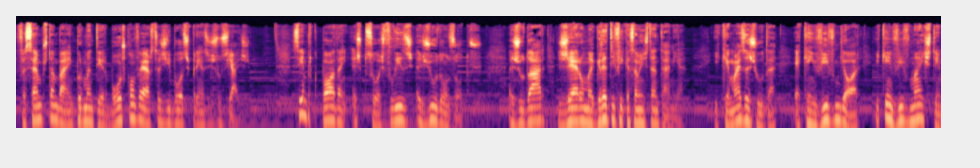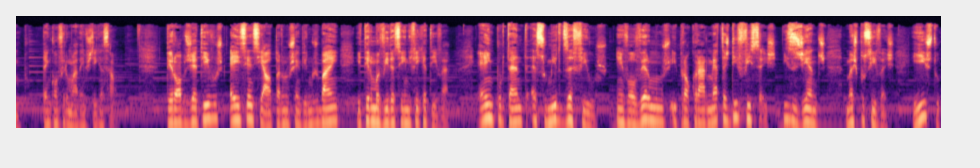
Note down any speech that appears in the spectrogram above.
Façamos também por manter boas conversas e boas experiências sociais. Sempre que podem, as pessoas felizes ajudam os outros. Ajudar gera uma gratificação instantânea. E quem mais ajuda é quem vive melhor e quem vive mais tempo, tem confirmado a investigação. Ter objetivos é essencial para nos sentirmos bem e ter uma vida significativa. É importante assumir desafios, envolvermos-nos e procurar metas difíceis, exigentes, mas possíveis, e isto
